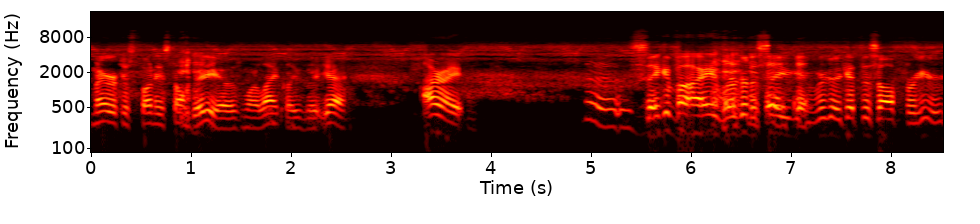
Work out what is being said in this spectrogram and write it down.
America's Funniest Home Videos, more likely. But yeah. All right. Say goodbye. We're gonna say we're gonna get this off for here.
